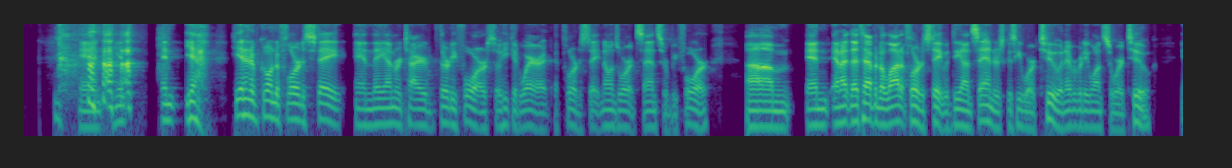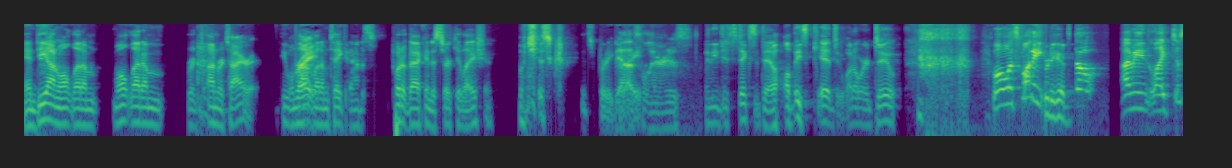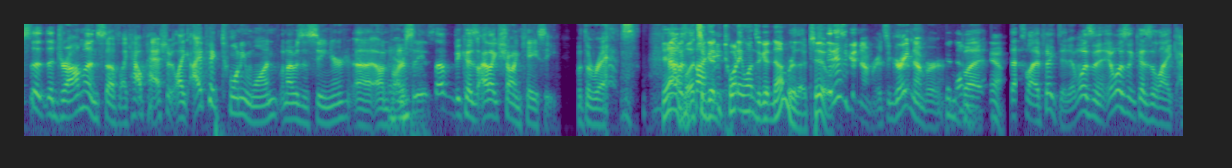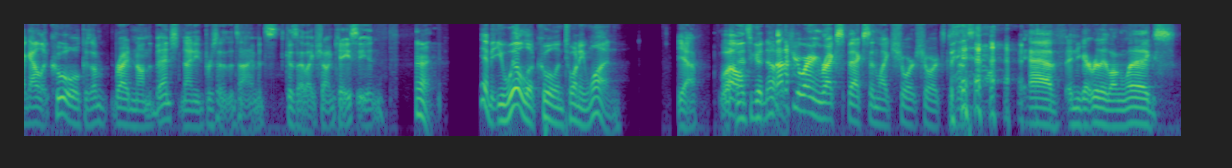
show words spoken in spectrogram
And and yeah, he ended up going to Florida State and they unretired 34 so he could wear it at Florida State. No one's wore it since or before. Um, and and I, that's happened a lot at Florida State with Deion Sanders because he wore two and everybody wants to wear two. And Deion won't let him won't let him re- unretire it. He will Right. not let him take it out, of, put it back into circulation, which is it's pretty Yeah, that's hilarious. and he just sticks it to all these kids who want to wear two. well, what's funny? Pretty good. So, I mean, like just the, the drama and stuff, like how passionate. Like I picked 21 when I was a senior uh, on Mhm. varsity and stuff because I like Sean Casey with the Reds. Yeah, was well, it's a good 21's a good number though too. It is a good number. It's a great number, number, but yeah. that's why I picked it. It wasn't. It wasn't because of like I gotta look cool because I'm riding on the bench 90 percent of the time. It's because I like Sean Casey and All right. Yeah, but you will look cool in 21. yeah. Well, That's a good number. not if you're wearing rec specs and like short shorts because that's all have, and you got really long legs.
